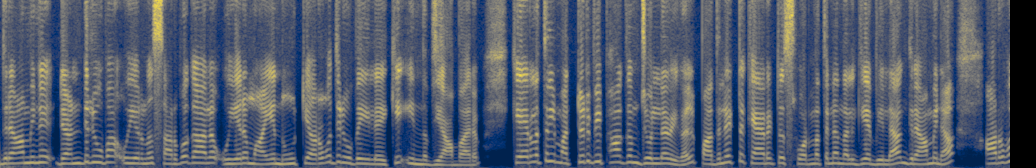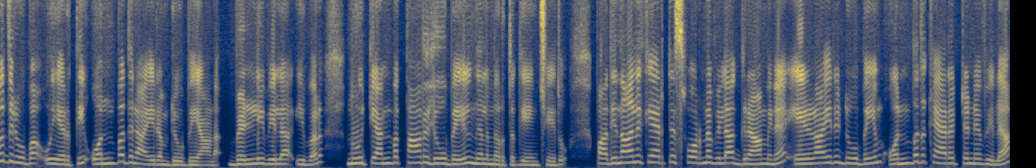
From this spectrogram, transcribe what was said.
ഗ്രാമിന് രണ്ട് രൂപ ഉയർന്ന് സർവകാല ഉയരമായ നൂറ്റി അറുപത് രൂപയിലേക്ക് ഇന്ന് വ്യാപാരം. കേരളത്തിൽ മറ്റൊരു വിഭാഗം ജ്വല്ലറികൾ പതിനെട്ട് ക്യാരറ്റ് സ്വർണത്തിന് നൽകിയ വില ഗ്രാമിന് അറുപത് രൂപ ഉയർത്തി ഒൻപതിനായിരം രൂപയാണ്. വെള്ളി വില ഇവർ നൂറ്റി അൻപത്തി ആറ് രൂപയിൽ നിലനിർത്തുകയും ചെയ്തു. പതിനാല് ക്യാരറ്റ് സ്വർണ വില ഗ്രാമിന് ഏഴായിരം രൂപയും ഒൻപത് ക്യാരറ്റിന് വില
